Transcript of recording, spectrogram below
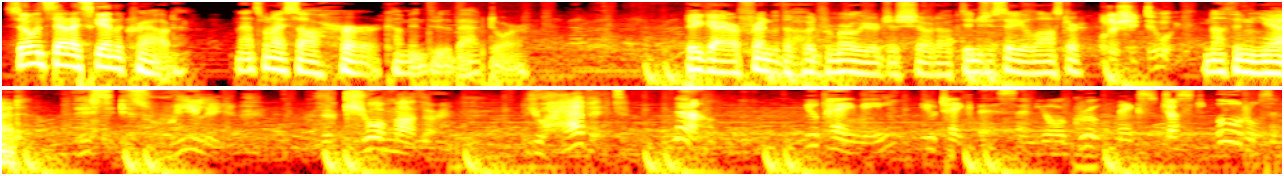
So instead, I scanned the crowd. And that's when I saw her come in through the back door. Big guy, our friend with the hood from earlier, just showed up. Didn't you say you lost her? What is she doing? Nothing yet. This is really the Cure Mother. You have it. Now, you pay me, you take this, and your group makes just oodles and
